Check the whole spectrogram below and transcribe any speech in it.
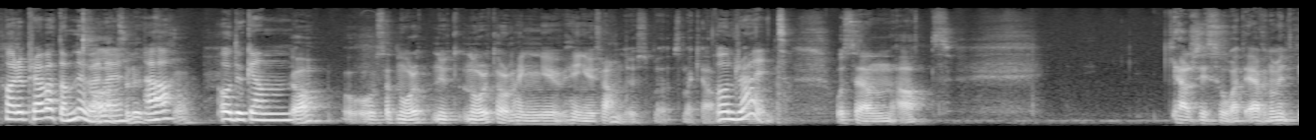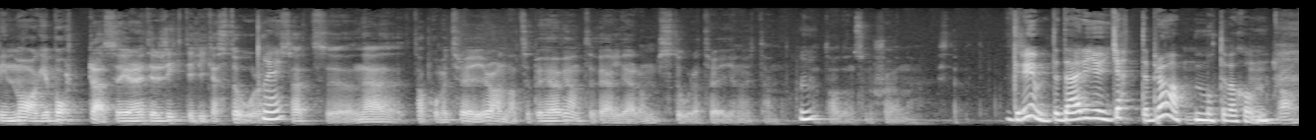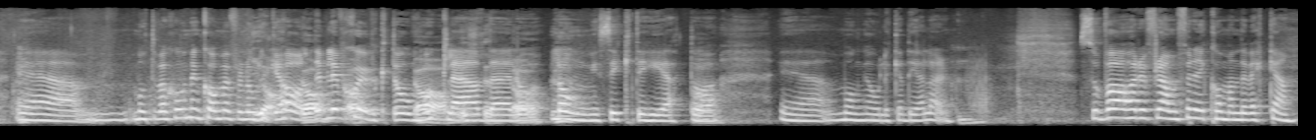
har du prövat dem nu Ja, eller? absolut. Ja. Och du kan... Ja, och, och så att några, nu, några av dem hänger, hänger ju fram nu som, som jag kan. All right. Och sen att kanske är så att även om inte min mage är borta så är den inte riktigt lika stor. Nej. Så att eh, när jag tar på mig tröjor och annat så behöver jag inte välja de stora tröjorna utan Mm. tar de som är sköna. Grymt, det där är ju jättebra motivation. Ja. Eh, motivationen kommer från olika Ja, håll. ja, det blev sjukdom och kläder och långsiktighet och eh, många olika delar. Så vad har du framför dig kommande vecka?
